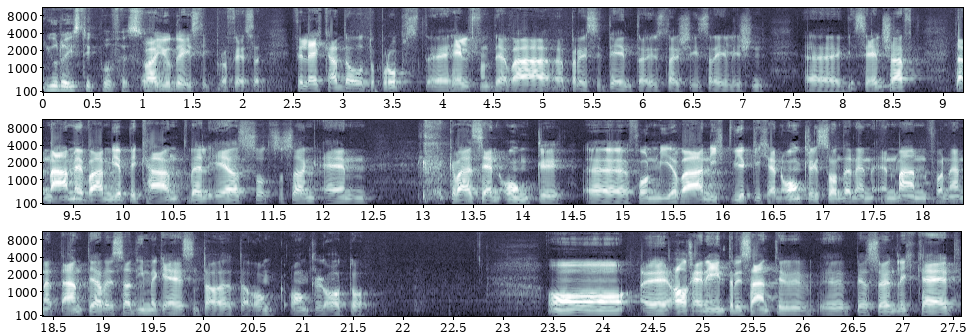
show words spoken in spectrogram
Judaistikprofessor. War Judaistikprofessor. Vielleicht kann der Otto Probst äh, helfen, der war äh, Präsident der österreichisch-israelischen äh, Gesellschaft. Der Name war mir bekannt, weil er sozusagen ein, quasi ein Onkel von mir war. Nicht wirklich ein Onkel, sondern ein, ein, Mann von einer Tante, aber es hat immer geheißen, der, der On Onkel Otto. Und, äh, auch eine interessante Persönlichkeit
